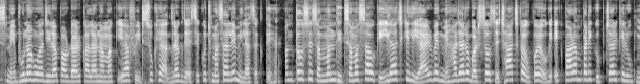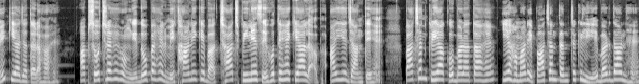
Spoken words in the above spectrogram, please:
इसमें भुना हुआ जीरा पाउडर, काला नमक या फिर सूखे अदरक जैसे कुछ मसाले मिला सकते हैं। अंतों से संबंधित समस्याओं के इलाज के लिए आयुर्वेद में हज़ारों वर्षों से छाछ का उपयोग एक पारंपरिक उपचार के रूप में किया जाता रहा है। आप सोच रहे होंगे, दोपहर में खाने के बाद छाछ पीने से होते हैं क्या लाभ? आइए जानते हैं। पाचन क्रिया को बढ़ाता है। ये हमारे पाचन तंत्र के लिए वरदान है।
